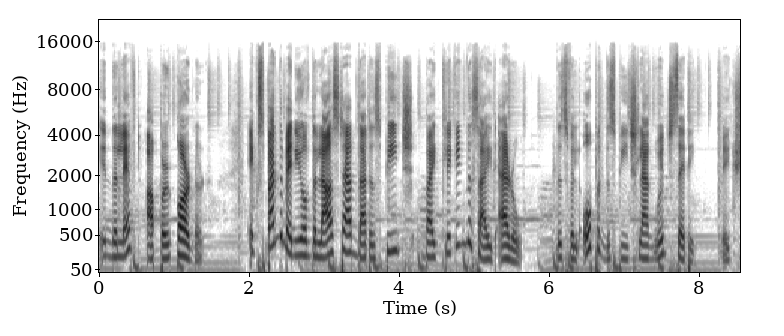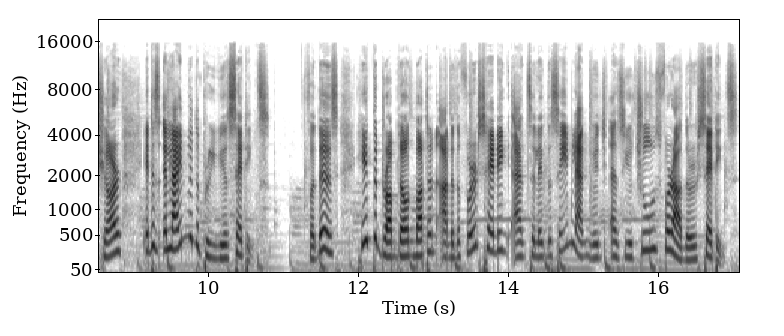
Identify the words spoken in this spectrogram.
in the left upper corner. Expand the menu of the last tab that is Speech by clicking the side arrow. This will open the speech language setting. Make sure it is aligned with the previous settings. For this, hit the drop-down button under the first heading and select the same language as you choose for other settings.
